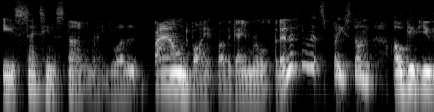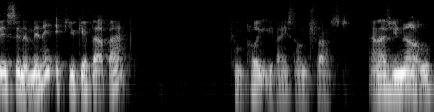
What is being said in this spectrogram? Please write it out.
is set in stone. You are bound by it by the game rules. But anything that's based on, I'll give you this in a minute if you give that back, completely based on trust. And as you know,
